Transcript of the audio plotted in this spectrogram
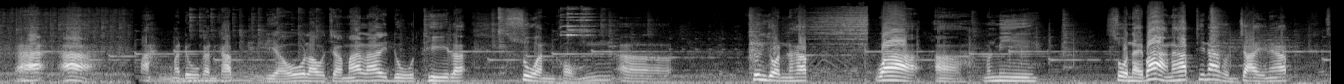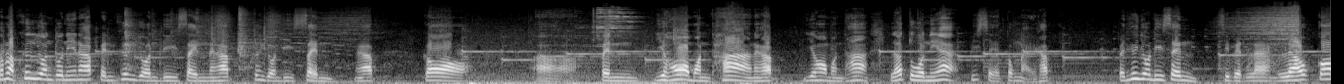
ๆนะฮะอ่ามามาดูกันครับ เดี๋ยวเราจะมาไล่ดูทีละส่วนของอเครื่องยนต์นะครับ ว่ามันมีส่วนไหนบ้างนะครับที่น่าสนใจนะครับสำหรับเครื่องยนต์ตัวนี้นะครับเป็นเครื่องยนต์ดีเซนนะครับเครื่องยนต์ดีเซนนะครับก็เป็นยี่ห้อมอนท่านะครับยี่ห้อมอนท่าแล้วตัวนี้พิเศษตรงไหนครับ เป็นเครื่องยนต์ดีเซน 11 แรง แล้วก็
